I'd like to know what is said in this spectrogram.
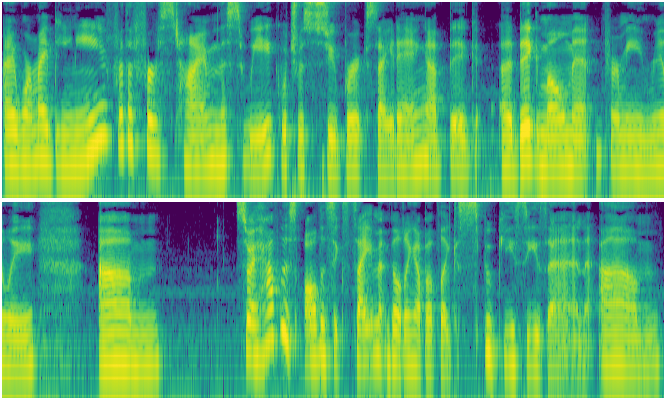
I wore my beanie for the first time this week, which was super exciting. A big a big moment for me, really. Um so I have this all this excitement building up of like spooky season, um,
